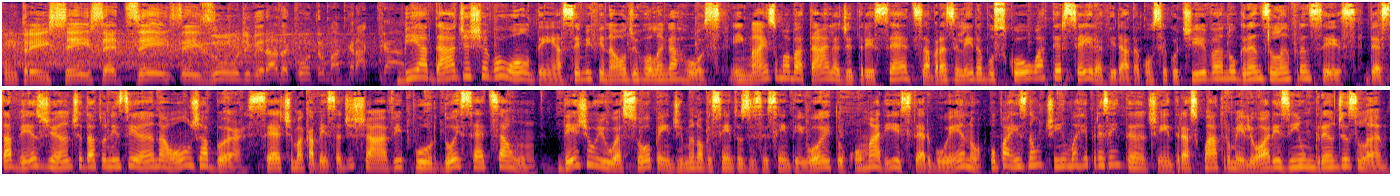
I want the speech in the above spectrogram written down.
com 3-6, 7-6, 6-1 de virada contra uma cracada. Biadade chegou ontem à semifinal de Roland Garros. Em mais uma batalha de três sets, a brasileira buscou a terceira virada consecutiva no Grand Slam francês. Desta vez diante da tunisiana On Jabeur, sétima cabeça de chave por 2 sets a 1. Desde o US Open de 1968, com Maria Esther Bueno, o país não tinha uma representante entre as quatro melhores em um grande slam.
